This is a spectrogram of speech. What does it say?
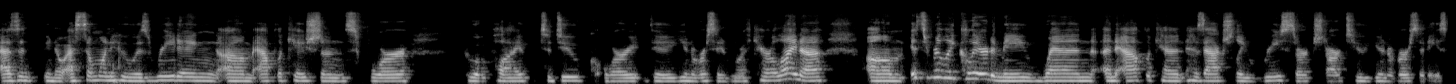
as a, you know, as someone who is reading um, applications for who apply to Duke or the University of North Carolina, um, it's really clear to me when an applicant has actually researched our two universities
